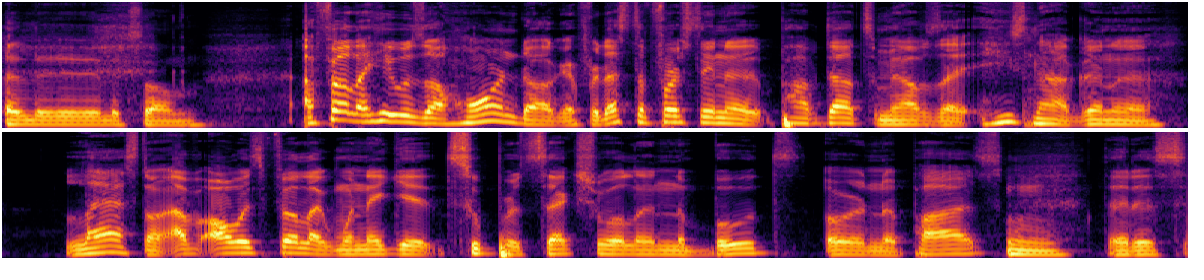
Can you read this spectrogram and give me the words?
Eller är det liksom... I felt like he was a horn dog at first. That's the first thing that popped out to me. I was like, he's not gonna last long. I've always felt like when they get super sexual in the booths or in the pods, that it's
